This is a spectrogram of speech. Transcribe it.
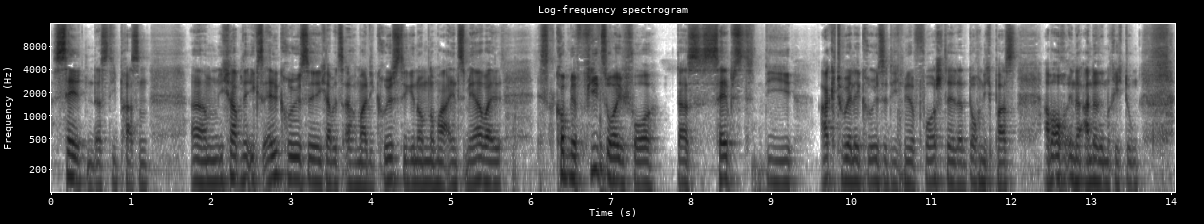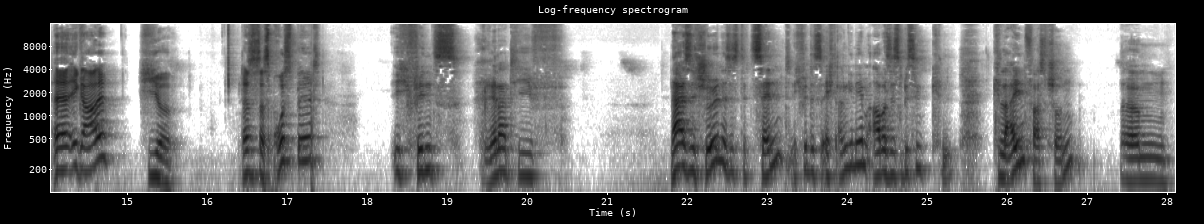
selten, dass die passen. Ähm, ich habe eine XL-Größe, ich habe jetzt einfach mal die größte genommen, nochmal eins mehr, weil es kommt mir viel zu häufig vor, dass selbst die aktuelle Größe, die ich mir vorstelle, dann doch nicht passt. Aber auch in der anderen Richtung. Äh, egal. Hier. Das ist das Brustbild. Ich finde es relativ. Na, es ist schön, es ist dezent. Ich finde es echt angenehm, aber es ist ein bisschen klein fast schon. Ähm,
